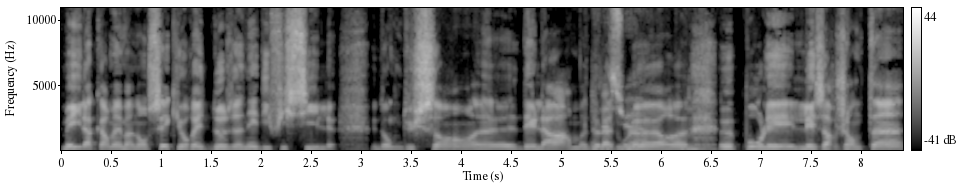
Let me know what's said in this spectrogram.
mais il a quand même annoncé qu'il y aurait deux années difficiles. Donc du sang, euh, des larmes, de la douleur euh, mm. pour les, les Argentins,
